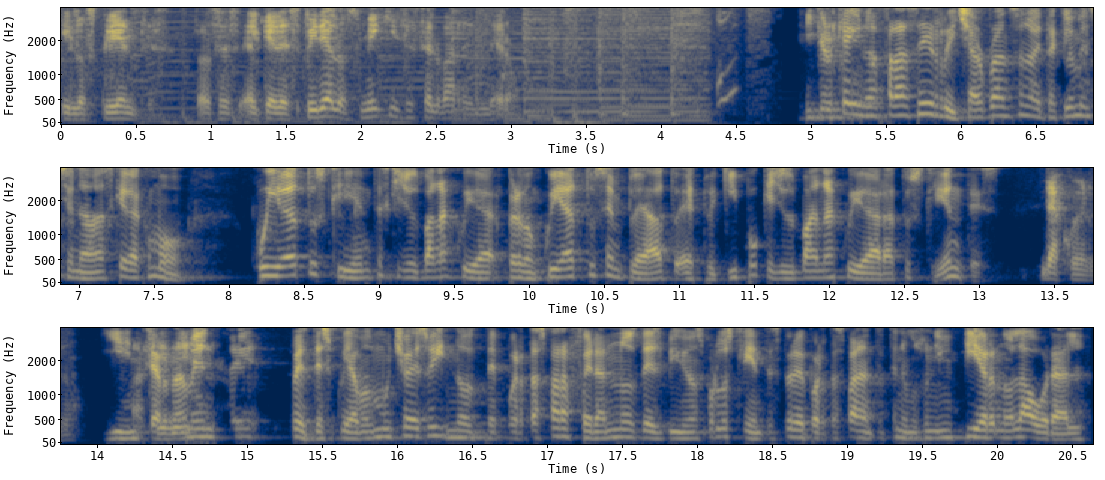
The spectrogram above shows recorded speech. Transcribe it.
y los clientes. Entonces, el que despide a los Mickeys es el barrendero. Y creo que hay una frase de Richard Branson, ahorita que lo mencionabas, que era como, cuida a tus clientes que ellos van a cuidar, perdón, cuida a tus empleados, a tu equipo que ellos van a cuidar a tus clientes. De acuerdo. Y internamente, pues descuidamos mucho eso y nos de puertas para afuera nos desvivimos por los clientes, pero de puertas para adentro tenemos un infierno laboral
